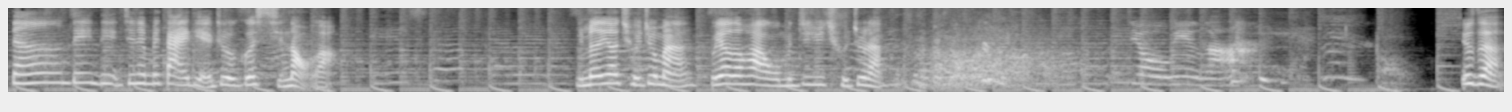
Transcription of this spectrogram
当叮叮，今天被大一点这首歌洗脑了。你们要求救吗？不要的话，我们继续求救了。救命啊！柚子，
